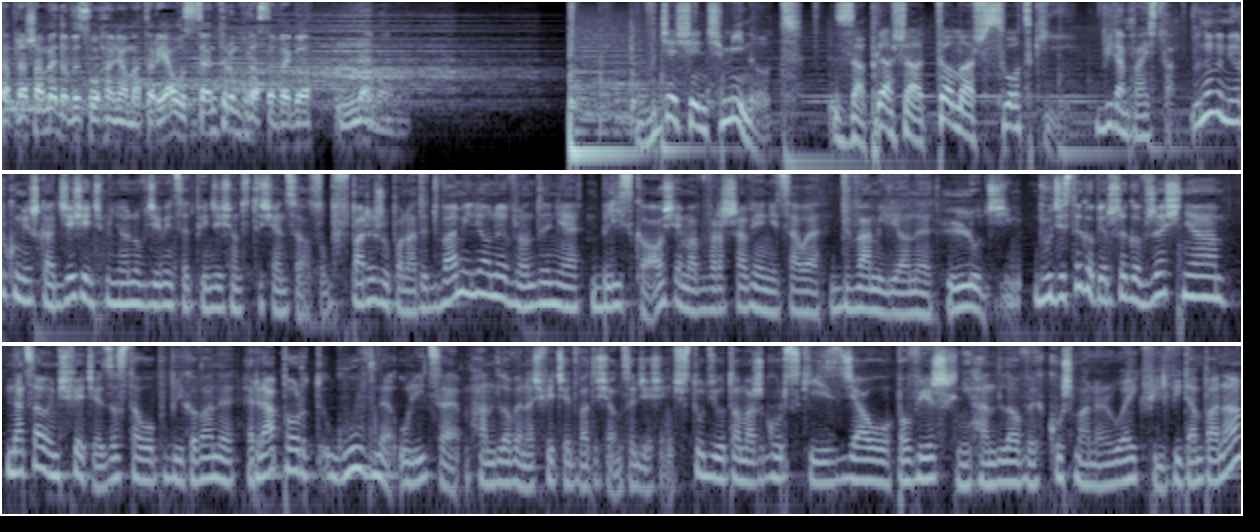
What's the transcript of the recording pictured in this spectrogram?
Zapraszamy do wysłuchania materiału z Centrum Prasowego Lemon. W 10 minut zaprasza Tomasz Słodki. Witam Państwa. W Nowym Jorku mieszka 10 milionów 950 tysięcy osób, w Paryżu ponad 2 miliony, w Londynie blisko 8, a w Warszawie niecałe 2 miliony ludzi. 21 września na całym świecie został opublikowany raport Główne ulice handlowe na świecie 2010. W studiu Tomasz Górski z działu powierzchni handlowych Cushman Wakefield. Witam Pana.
